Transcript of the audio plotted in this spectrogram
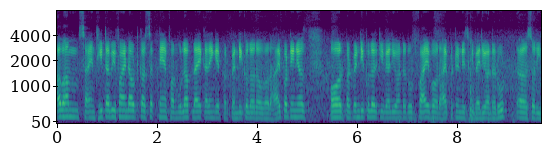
अब हम साइन थीटा भी फाइंड आउट कर सकते हैं। फार्मूला अप्लाई करेंगे परपेंडिकुलर ओवर हाइपोटेन्यूस और परपेंडिकुलर की वैल्यू अंडर रूट फाइव और हाइपोटेन्यूस की value under root sorry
